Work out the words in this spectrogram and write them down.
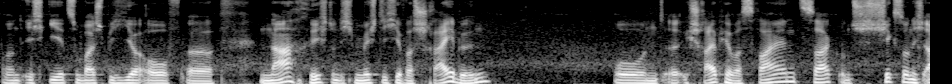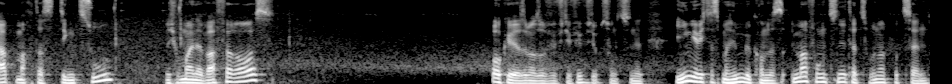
und ich gehe zum Beispiel hier auf äh, Nachricht und ich möchte hier was schreiben und äh, ich schreibe hier was rein, zack, und schick's noch nicht ab, mach das Ding zu und ich hole meine Waffe raus. Okay, das ist immer so 50-50, ob es funktioniert. Irgendwie habe ich das mal hinbekommen, dass es immer funktioniert hat zu 100%.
